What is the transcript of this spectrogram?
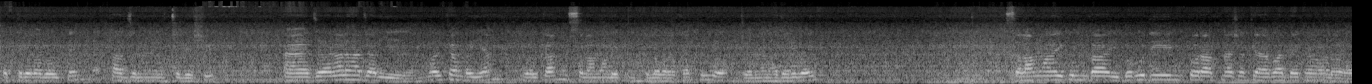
সত্যি কথা বলতে তার জন্য হচ্ছে বেশি। জয়নাল হাজারি ওয়েলকাম ভাইয়া ওয়েলকাম আসসালামু আলাইকুম রহমতুল্লাহ বারকাত জয়নাল হাজারি ভাই। সালামু আলাইকুম ভাই, বহুদিন পর আপনার সাথে আবার দেখা হলো।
